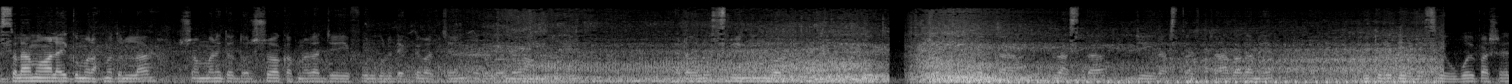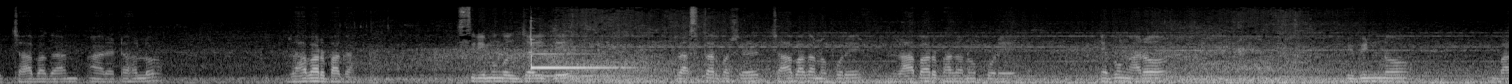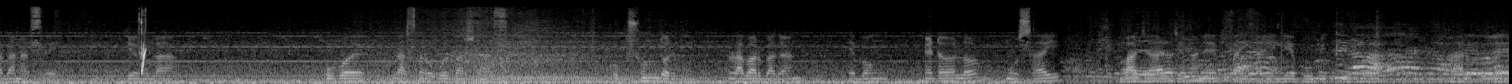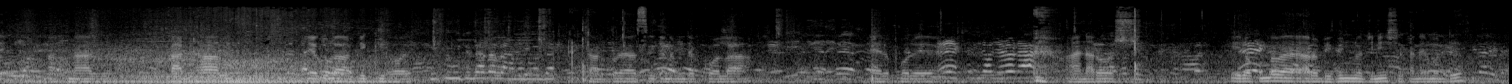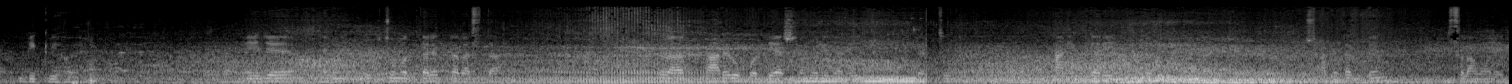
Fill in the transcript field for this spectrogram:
আসসালামু আলাইকুম রহমতুল্লাহ। সম্মানিত দর্শক, আপনারা যে ফুলগুলো দেখতে পাচ্ছেন, এটা হলো শ্রীমঙ্গল রাস্তা। যে রাস্তা চা বাগানের ভিতরে দিয়ে গেছে, উভয় পাশে চা বাগান। আর এটা হলো রাবার বাগান। শ্রীমঙ্গল যাইতে রাস্তার পাশে চা বাগান ওপরে, রাবার বাগান ওপরে এবং আরও বিভিন্ন বাগান আছে, যেগুলা উভয় রাস্তার উভয় পাশে আছে। খুব সুন্দর রাবার বাগান এবং এটা হলো মুসাই বাজার, যেখানে পাইকারি লেবু বিক্রি হয়, তারপরে আপনার কাঁঠাল এগুলা বিক্রি হয়। তারপরে আছে এখানে আমাদের কলা, এরপরে আনারস এইরকমভাবে আরও বিভিন্ন জিনিস এখানের মধ্যে বিক্রি হয়। এই যে এখন খুব চমৎকার একটা রাস্তা। পাহাড়ের উপর দিয়ে শ্যামলি গাড়ি, যাচ্ছে হানিফ গাড়ি, সাথে থাকবেন। আসসালামু আলাইকুম।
